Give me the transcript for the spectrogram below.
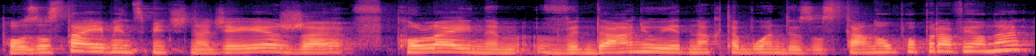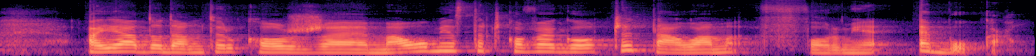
Pozostaje więc mieć nadzieję, że w kolejnym wydaniu jednak te błędy zostaną poprawione, a ja dodam tylko, że mało miasteczkowego czytałam w formie e-booka.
